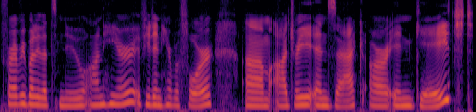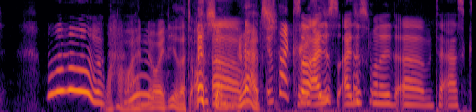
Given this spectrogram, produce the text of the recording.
for everybody that's new on here, if you didn't hear before, um, Audrey and Zach are engaged. Woo! Wow, I had no idea. That's awesome. Um, Congrats. Isn't that crazy? So I just I just wanted um to ask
